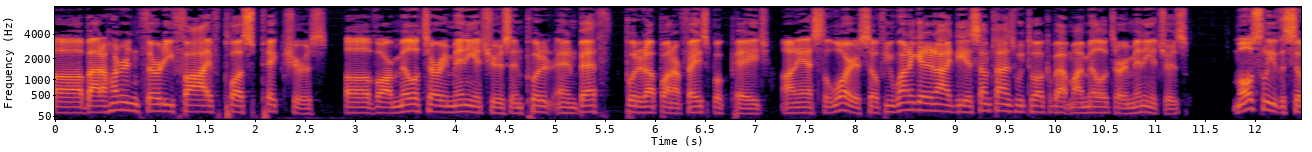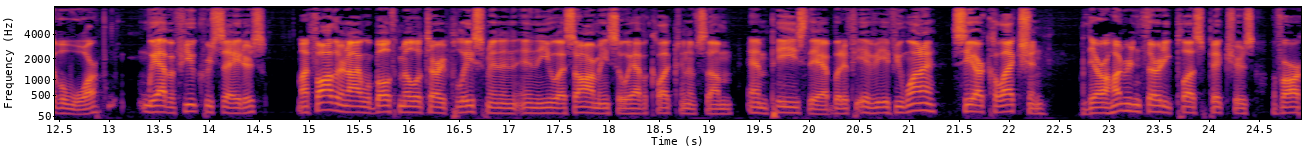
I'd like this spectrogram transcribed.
uh, about 135 plus pictures of our military miniatures and put it and Beth put it up on our Facebook page on Ask the Lawyer. So if you want to get an idea, sometimes we talk about my military miniatures, mostly the Civil War. We have a few Crusaders. My father and I were both military policemen in, in the U.S. Army, so we have a collection of some MPs there. But if if, if you want to see our collection, there are 130 plus pictures of our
